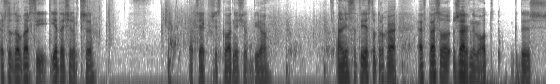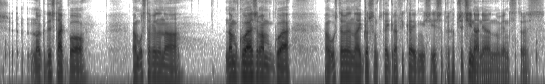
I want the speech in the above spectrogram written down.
Jest to do wersji 1.7.3. Patrzcie jak wszystko ładnie się odbija. Ale niestety jest to trochę FPS-o-żerny mod, gdyż... No gdyż tak, bo... Mam ustawione na... Na mgłę, że mam mgłę. Mam ustawione na najgorszą tutaj grafikę i mi się jeszcze trochę przecina, nie? No więc jest...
